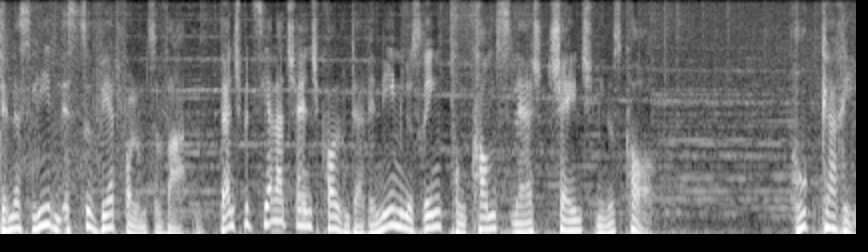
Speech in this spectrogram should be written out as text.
Denn das Leben ist zu wertvoll, um zu warten. Dein spezieller Change Call unter rené-ring.com slash change-call. Huckari.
